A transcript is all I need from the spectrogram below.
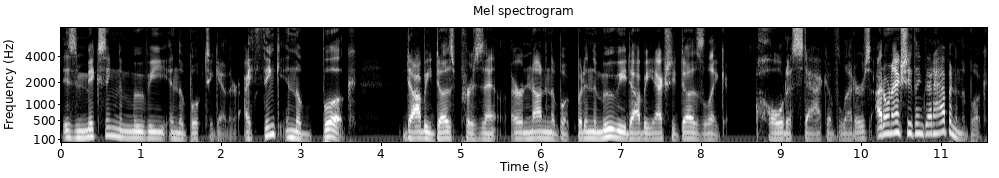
is mixing the movie and the book together. I think in the book, Dobby does present, or not in the book, but in the movie, Dobby actually does like hold a stack of letters. I don't actually think that happened in the book.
